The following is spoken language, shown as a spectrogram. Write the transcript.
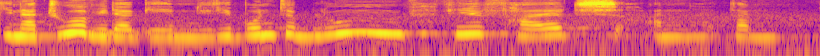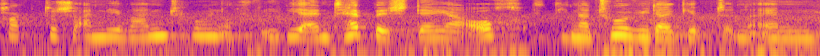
die Natur wiedergeben, die die bunte Blumenvielfalt an, dann praktisch an die Wand holen, auch wie ein Teppich, der ja auch die Natur wiedergibt in einem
